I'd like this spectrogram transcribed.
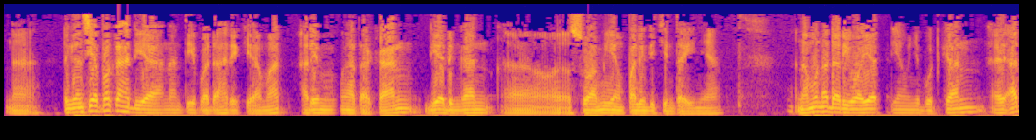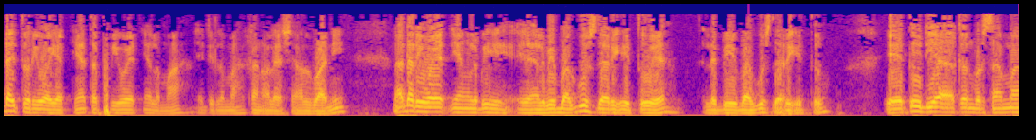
Nah, dengan siapakah dia nanti pada hari kiamat? Ada yang mengatakan dia dengan uh, suami yang paling dicintainya. Namun ada riwayat yang menyebutkan, eh, ada itu riwayatnya, tapi riwayatnya lemah, yang dilemahkan oleh Syekh Albani Nah, ada riwayat yang lebih ya, lebih bagus dari itu ya, lebih bagus dari itu, yaitu dia akan bersama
